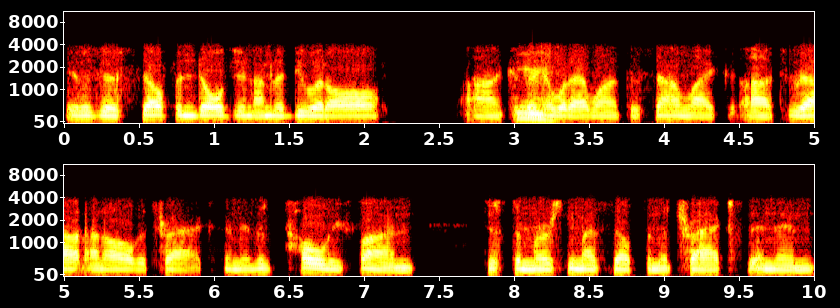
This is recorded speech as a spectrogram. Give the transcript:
it was a self-indulgent. I'm going to do it all because uh, mm. I know what I want it to sound like uh, throughout on all the tracks, and it was totally fun just immersing myself in the tracks and then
